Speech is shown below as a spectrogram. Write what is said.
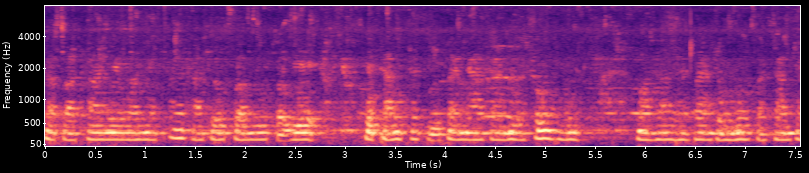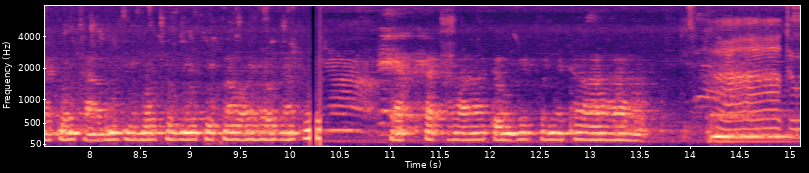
สัพพะทานเยวันยะสัทธาโตความมีปเวจะทำสติปัญญาการดูสู้มุมาลาพันโตโมปัจจัยจัตุสามุทิโมสุเมติภาวะโรนะพุสัพพะทาตุมิปุญญาทาสาธุ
